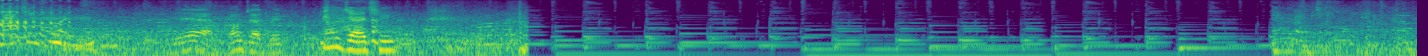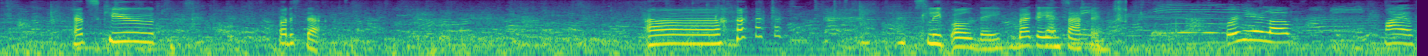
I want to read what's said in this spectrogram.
Matching shorts. Yeah, don't judge me. Don't judge me. That's cute. What is that? Ah, sleep all day. Bagay yan sa akin. We're here, love. Miles.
